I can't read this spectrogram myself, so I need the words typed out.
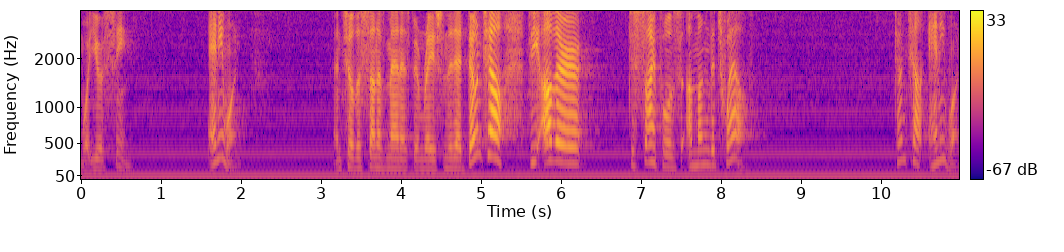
what you have seen. Anyone. Until the Son of Man has been raised from the dead. Don't tell the other disciples among the twelve. Don't tell anyone.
